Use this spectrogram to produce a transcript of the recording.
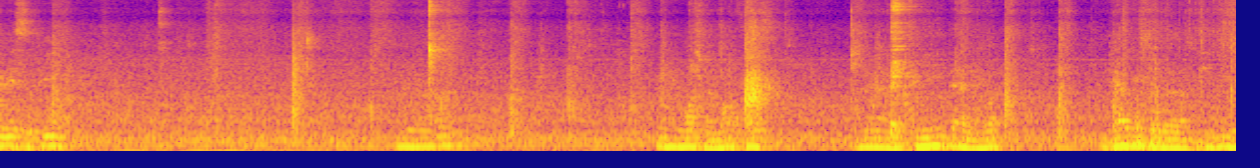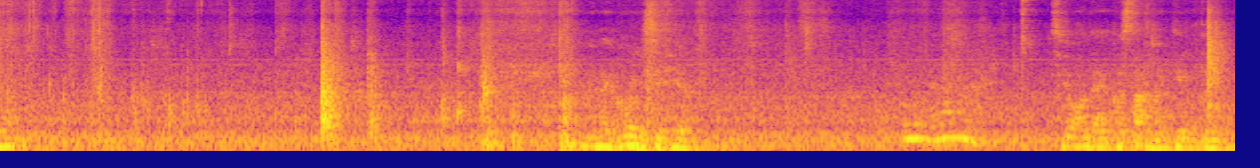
Recipe. Wait ah. Let me wash my mouth first. I clean then I what? It to the TV. When I go, you sit here. See all the apple stuck in my teeth again.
